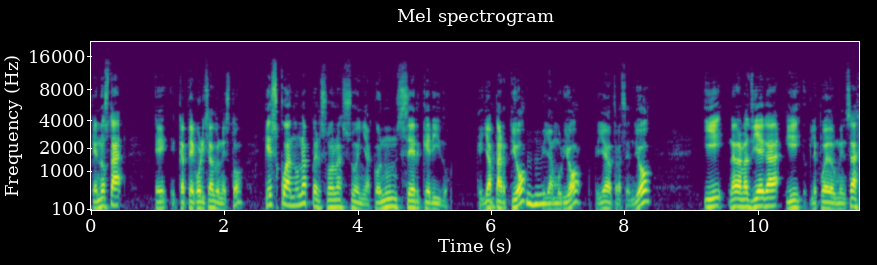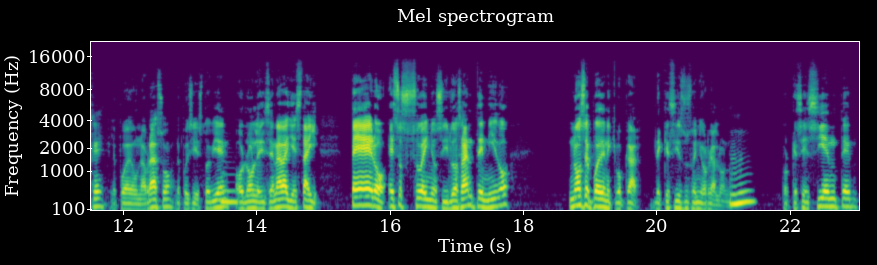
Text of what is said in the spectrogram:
que no está eh, categorizado en esto, que es cuando una persona sueña con un ser querido, que ya partió, que ya murió, que ya trascendió, y nada más llega y le puede dar un mensaje, le puede dar un abrazo, le puede decir estoy bien, o no le dice nada y está ahí. Pero esos sueños, si los han tenido, no se pueden equivocar de que sí es un sueño real o no, porque se sienten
